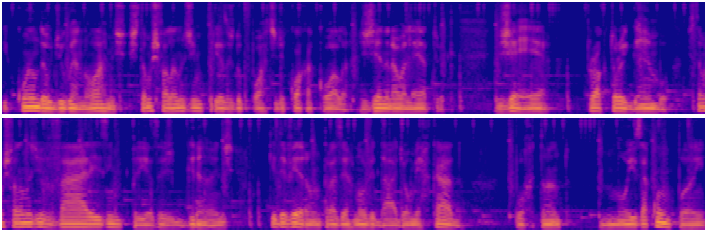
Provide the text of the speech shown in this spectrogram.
E quando eu digo enormes, estamos falando de empresas do porte de Coca-Cola, General Electric, GE, Procter Gamble. Estamos falando de várias empresas grandes que deverão trazer novidade ao mercado. Portanto, nos acompanhe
